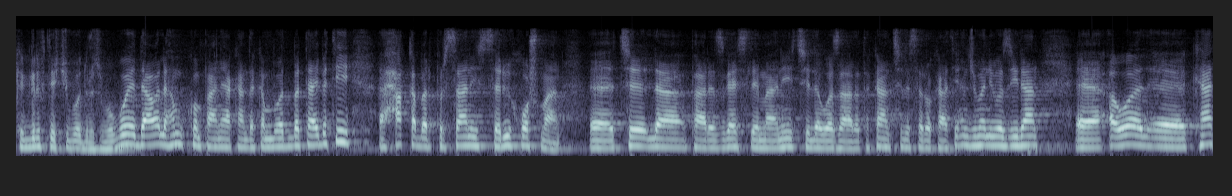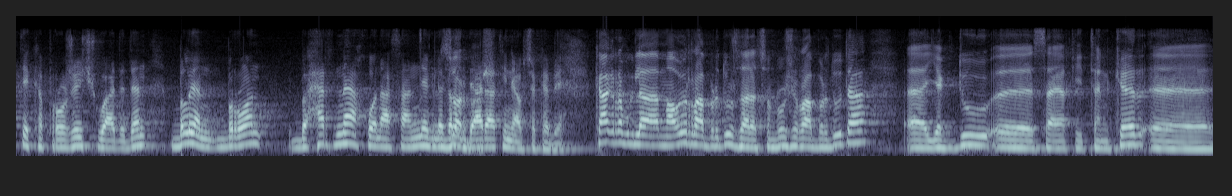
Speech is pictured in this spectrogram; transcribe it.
کە گرفتێکی بۆ دروست بوو بۆیە داوا لە هەم کۆمپانیاکان دەکەم بۆت بە تایبەتی حەقە بەرپرسانی سەروی خۆشمان چ لە پارێزگای سلێمانی چ لە وەزارەتەکان چ لە سەرۆکاتی ئەنجومی وەزیران ئەوە کاتێک کە پرۆژەیەکی وا دەدەن بڵێن بڕۆن بە هەر ناخۆناساندنێک لەگەڵ زۆر باش. ئیداراتی ناوچەکە بێ. کاک ڕەبوک لە ماوەی ڕابردووشدا لە چەند ڕۆژی ڕابردوودا اه، یەک دوو اه، سایەقی تەنکەر اه،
